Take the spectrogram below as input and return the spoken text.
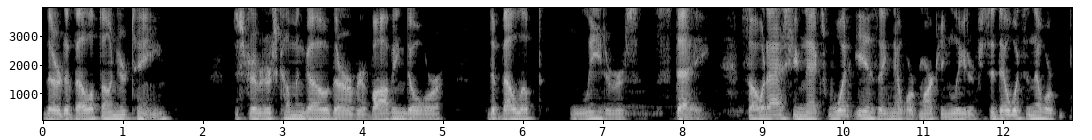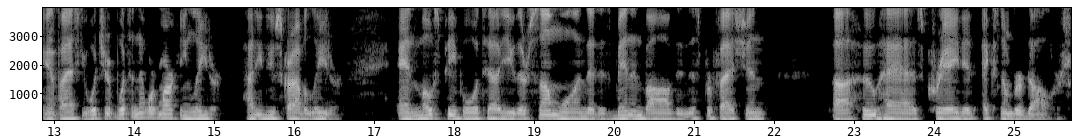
that are developed on your team Distributors come and go, they're a revolving door. Developed leaders stay. So I would ask you next, what is a network marketing leader? If you said, Dale, what's a network? And if I ask you, what's your what's a network marketing leader? How do you describe a leader? And most people will tell you there's someone that has been involved in this profession uh, who has created X number of dollars.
